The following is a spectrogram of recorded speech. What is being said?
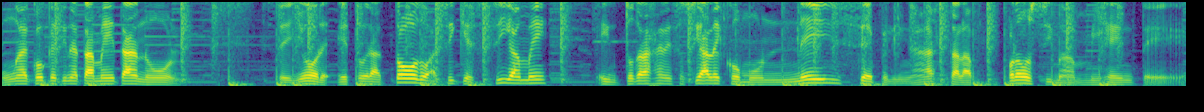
Un alcohol que tiene hasta metanol. Señores, esto era todo, así que síganme en todas las redes sociales como Ney Zeppelin. Hasta la próxima, mi gente.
